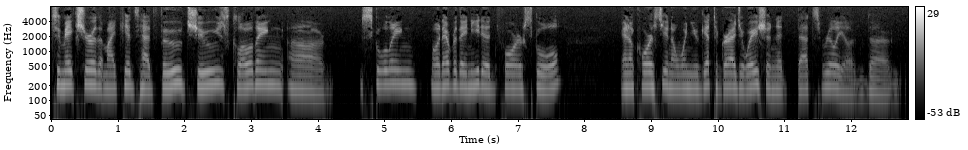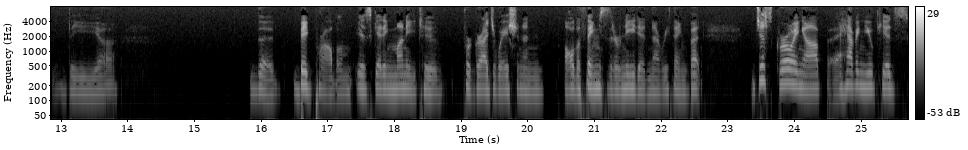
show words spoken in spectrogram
to make sure that my kids had food, shoes, clothing, uh, schooling, whatever they needed for school. And of course, you know, when you get to graduation, it that's really a, the the uh, the big problem is getting money to for graduation and all the things that are needed and everything. But just growing up, having you kids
